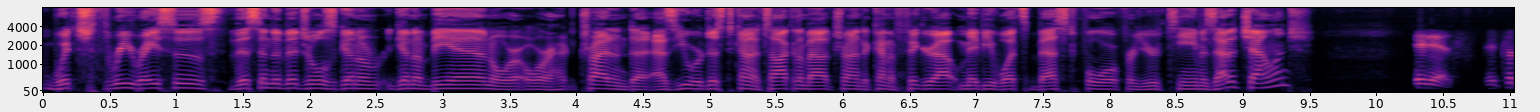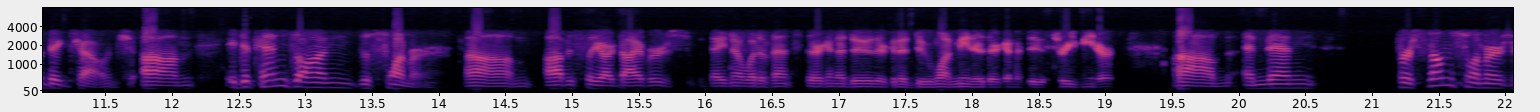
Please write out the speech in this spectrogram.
which three races this individual is gonna gonna be in, or or trying to, as you were just kind of talking about, trying to kind of figure out maybe what's best for for your team? Is that a challenge? It is. It's a big challenge. Um, it depends on the swimmer. Um, obviously, our divers they know what events they're going to do. They're going to do one meter. They're going to do three meter, um, and then for some swimmers,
